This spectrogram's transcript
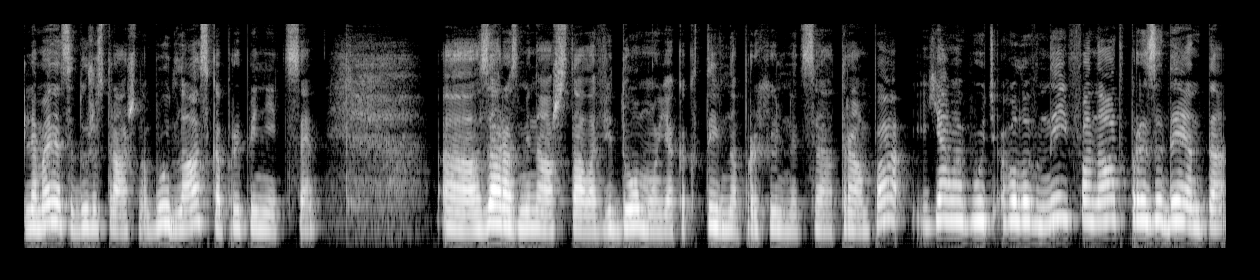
Для мене це дуже страшно. Будь ласка, припиніть це. Зараз Мінаш стала відомою як активна прихильниця Трампа. Я, мабуть, головний фанат президента.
